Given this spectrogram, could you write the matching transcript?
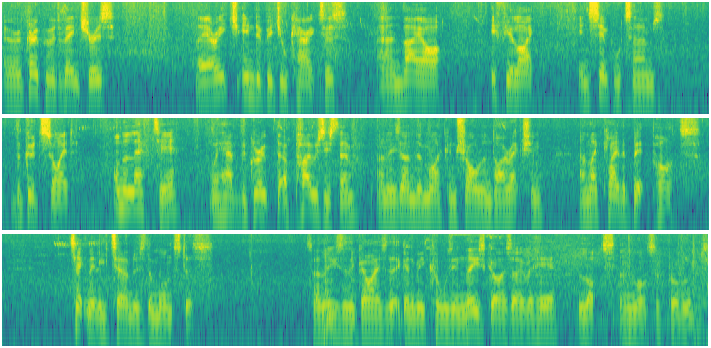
They're a group of adventurers. They are each individual characters and they are, if you like, in simple terms, the good side. On the left here, we have the group that opposes them and is under my control and direction, and they play the bit parts, technically termed as the monsters. So these are the guys that are going to be causing these guys over here lots and lots of problems.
